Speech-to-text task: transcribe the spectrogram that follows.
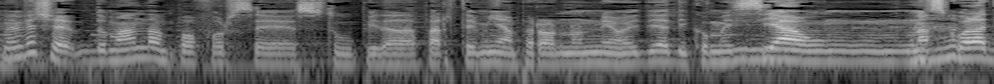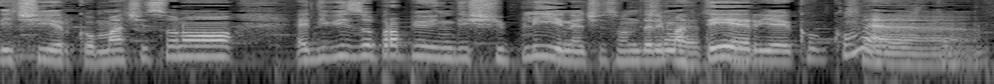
Ma invece domanda un po' forse stupida da parte mia, però non ne ho idea di come sia un- una scuola di circo, ma ci sono è diviso proprio in discipline, ci sono delle Certo, materie, co- com'è? certo.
